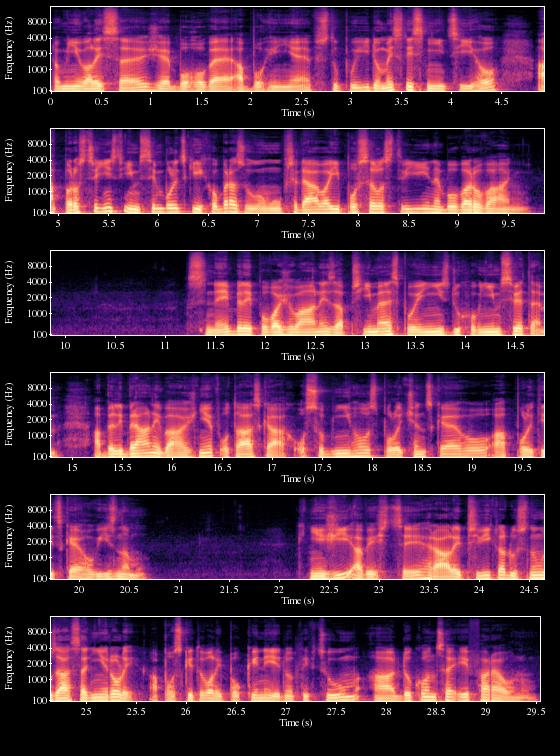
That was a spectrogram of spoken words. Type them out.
Domnívali se, že bohové a bohyně vstupují do mysli snícího a prostřednictvím symbolických obrazů mu předávají poselství nebo varování. Sny byly považovány za přímé spojení s duchovním světem a byly brány vážně v otázkách osobního, společenského a politického významu. Kněží a věžci hráli při výkladu snů zásadní roli a poskytovali pokyny jednotlivcům a dokonce i faraonům.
